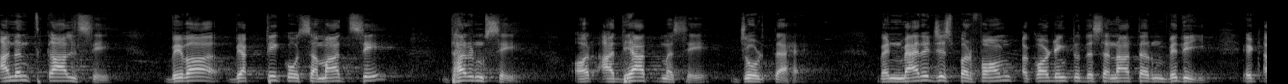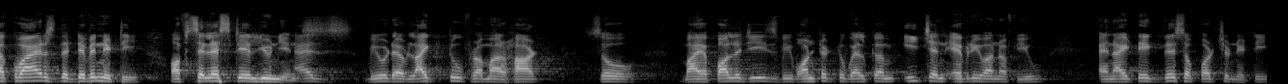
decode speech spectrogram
अनंत काल से विवाह व्यक्ति को समाज से, धर्म से और अध्यात्म से जोड़ता है। When marriage is performed according to the Sanatan vidhi it acquires the divinity of celestial union as we would have like to from our heart so my apologies we wanted to welcome each and every one of you and I take this opportunity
